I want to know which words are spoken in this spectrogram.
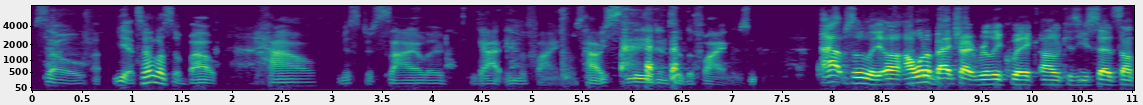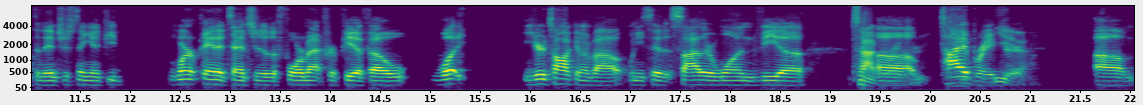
So, uh, yeah, tell us about how Mr. Siler got in the finals, how he slid into the finals. Absolutely. Uh, I want to backtrack really quick because um, you said something interesting. And if you weren't paying attention to the format for PFL, what you're talking about when you say that Siler won via tiebreaker. Uh, tiebreaker. Yeah. Um,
